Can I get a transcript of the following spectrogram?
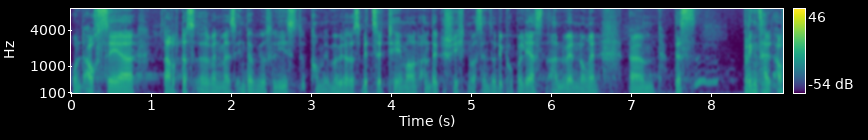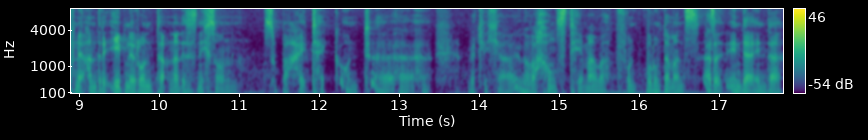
und auch sehr, dadurch, dass, also wenn man das Interviews liest, kommt immer wieder das Witze-Thema und andere Geschichten, was sind so die populärsten Anwendungen, ähm, das bringt es halt auf eine andere Ebene runter und dann ist es nicht so ein super Hightech und äh, äh wirklich ein Überwachungsthema, worunter man es, also in der, in der,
